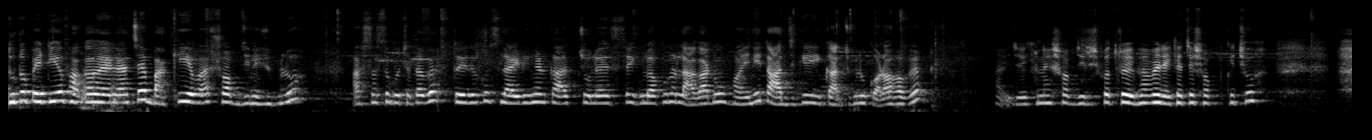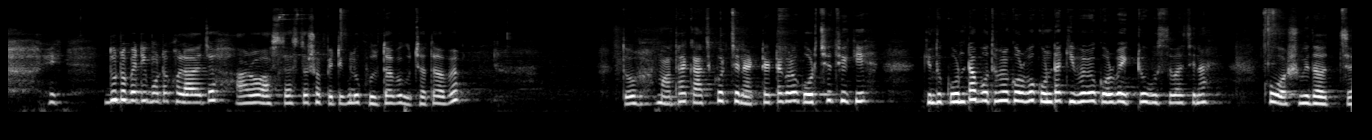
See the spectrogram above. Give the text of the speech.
দুটো পেটিও ফাঁকা হয়ে গেছে, বাকি এবার সব জিনিসগুলো আস্তে আস্তে গোছাতে হবে। তো এই দেখুন স্লাইডিংয়ের কাজ চলে এসছে। এগুলো এখনও লাগানো হয়নি, তো আজকে এই কাজগুলো করা হবে। আর যে এখানে সব জিনিসপত্র এইভাবে রেখেছে সব কিছু দুটো পেটি মোটা খোলা হয়েছে আরও আস্তে আস্তে সব পেটিগুলো খুলতে হবে, গুছাতে হবে। তো মাথায় কাজ করছেন একটা একটা করে করছে ঠিকই, কিন্তু কোনটা প্রথমে করব, কোনটা কীভাবে করব একটু বুঝতে পারছি না। খুব অসুবিধা হচ্ছে।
